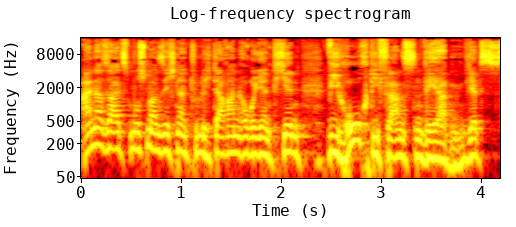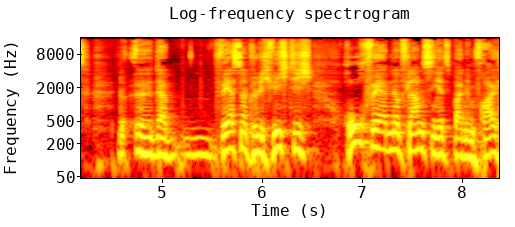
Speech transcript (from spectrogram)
Einerseits muss man sich natürlich daran orientieren, wie hoch die Pflanzen werden. Jetzt, äh, da wäre es natürlich wichtig, hochwerdende Pflanzen jetzt bei einem freistehenden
